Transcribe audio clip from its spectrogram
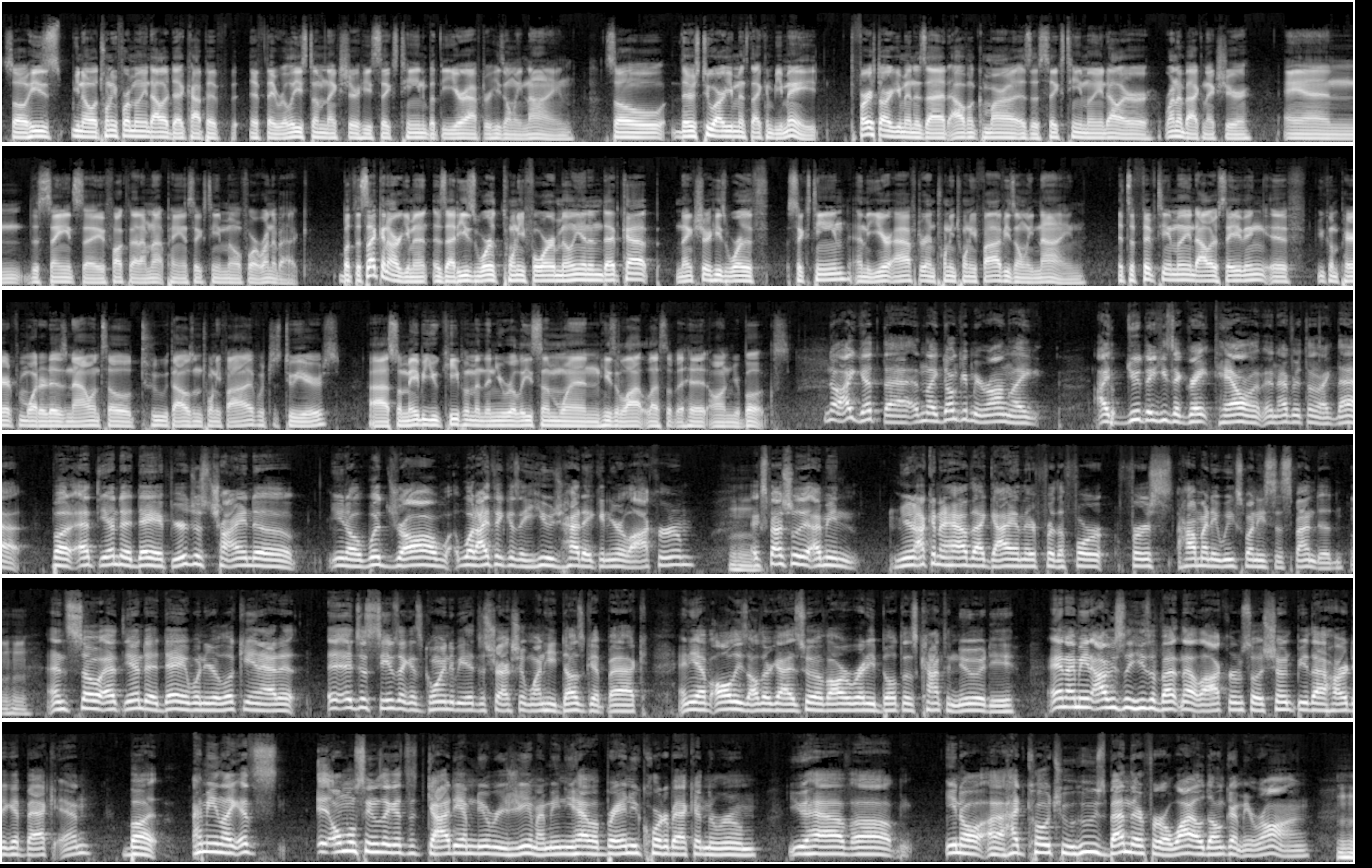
So he's you know a 24 million dollar dead cap if if they released him next year he's 16, but the year after he's only nine. So there's two arguments that can be made. The first argument is that Alvin Kamara is a 16 million dollar running back next year, and the Saints say fuck that, I'm not paying 16 mil for a running back. But the second argument is that he's worth 24 million in dead cap. Next year he's worth 16 and the year after in 2025 he's only 9. It's a 15 million dollar saving if you compare it from what it is now until 2025, which is 2 years. Uh, so maybe you keep him and then you release him when he's a lot less of a hit on your books. No, I get that, and like, don't get me wrong, like, I do think he's a great talent and everything like that. But at the end of the day, if you're just trying to, you know, withdraw what I think is a huge headache in your locker room, mm-hmm. especially, I mean, you're not going to have that guy in there for the four first how many weeks when he's suspended. Mm-hmm. And so at the end of the day, when you're looking at it, it, it just seems like it's going to be a distraction when he does get back. And you have all these other guys who have already built this continuity. And I mean, obviously he's a vet in that locker room, so it shouldn't be that hard to get back in. But I mean, like it's it almost seems like it's a goddamn new regime. I mean, you have a brand new quarterback in the room. You have uh you know, a head coach who who's been there for a while, don't get me wrong.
